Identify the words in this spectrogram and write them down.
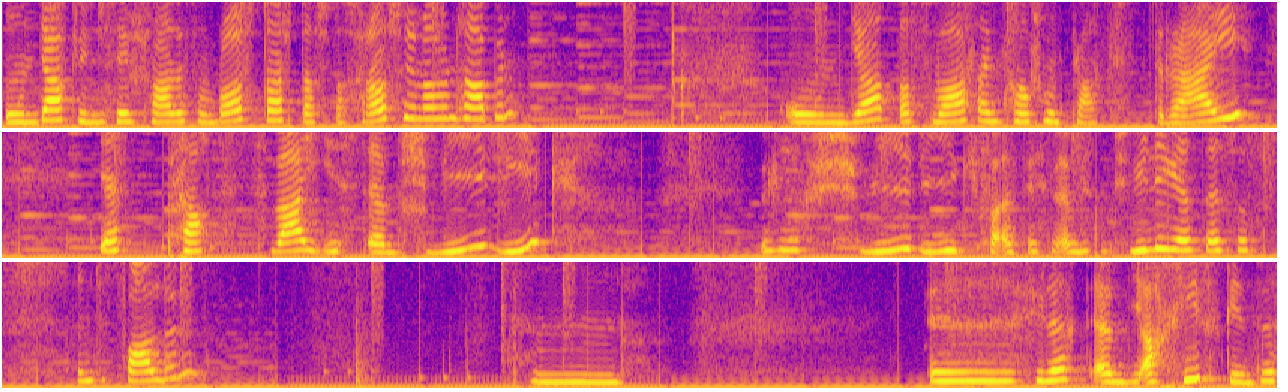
Und ja, ich finde es sehr schade von Brawl Stars, dass sie das rausgenommen haben. Und ja, das war es eigentlich auch schon mit Platz 3. Jetzt Platz 2 ist ähm, schwierig. Wirklich schwierig. Ist ein bisschen schwieriger, das entfallen. Hm. Äh, vielleicht ähm, die Archivskins. Ein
